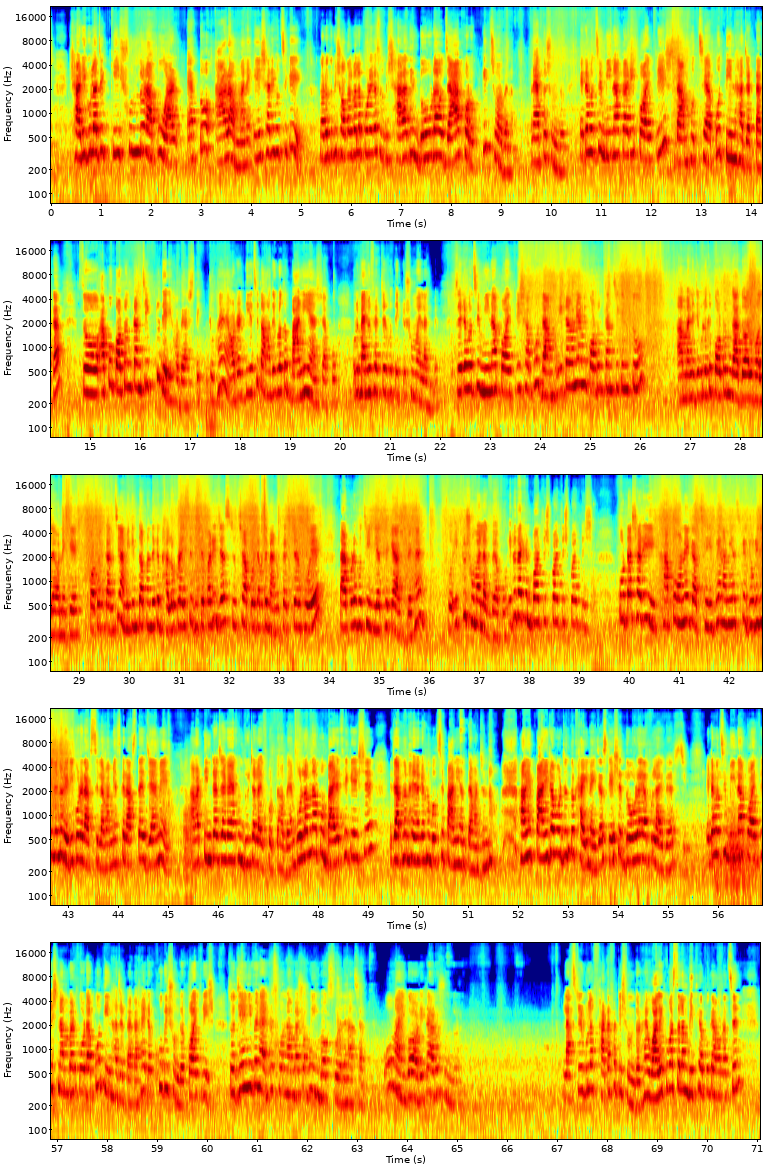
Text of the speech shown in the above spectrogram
শাড়িগুলা যে কি সুন্দর আপু, আর এত আরাম মানে এই শাড়ি হচ্ছে কি, ধরো তুমি সকালবেলা পরে গেছো, তুমি সারাদিন দৌড়াও, যা করো, কিচ্ছু হবে না মানে এত সুন্দর। এটা হচ্ছে মিনাকারি পঁয়ত্রিশ, দাম হচ্ছে আপু তিন হাজার টাকা। তো আপু কটন কাঞ্চি একটু দেরি হবে আসতে একটু হ্যাঁ? অর্ডার দিয়েছি তো আমাদেরগুলো তো বানিয়ে আসে আপু। ওগুলো ম্যানুফ্যাকচার হতে একটু সময় লাগবে। তো এটা হচ্ছে মিনা পঁয়ত্রিশ আপু, দাম এই কারণে আমি কটন কাঞ্চি কিন্তু মানে যেগুলোকে কটন গাদোয়াল বলে অনেকে কটন কাঞ্চি আমি কিন্তু আপনাদেরকে ভালো প্রাইসে দিতে পারি। জাস্ট হচ্ছে আপু এটা আমাদের ম্যানুফ্যাকচার হয়ে তারপরে হচ্ছে ইন্ডিয়া থেকে আসবে হ্যাঁ? তো একটু সময় লাগবে আপু। এটা দেখেন পঁয়ত্রিশ পঁয়ত্রিশ পঁয়ত্রিশ। কোটা শাড়ি? আপু, অনেক আছে। ইভেন আমি আজকে জড়ি জন্য রেডি করে রাখছিলাম, আমি আজকে রাস্তায় জ্যামে আমার তিনটার জায়গায় এখন দুইটা লাইভ করতে হবে। আমি বললাম না, আপু, বাইরে থেকে এসে যে আপনার ভাইয়াকে এখন বলছে পানি আনতে আমার জন্য। আমি পানিটা পর্যন্ত খাই নাই জাস্ট এসে দৌড়ায় আপু লাইভে আসছি। এটা হচ্ছে মিনা পঁয়ত্রিশ নাম্বার কোড আপু, তিন হাজার টাকা। হ্যাঁ এটা খুবই সুন্দর, পঁয়ত্রিশ। তো যে নিবেন অ্যাড্রেস ফোন নাম্বার সহ ইনবক্স করে দেন। আচ্ছা। ও মাই গড এটা আরও সুন্দর। লাস্টেরগুলা ফাটাফাটি সুন্দর। হ্যাঁ ওয়ালাইকুম আসসালাম বিথি আপু, কেমন আছেন?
